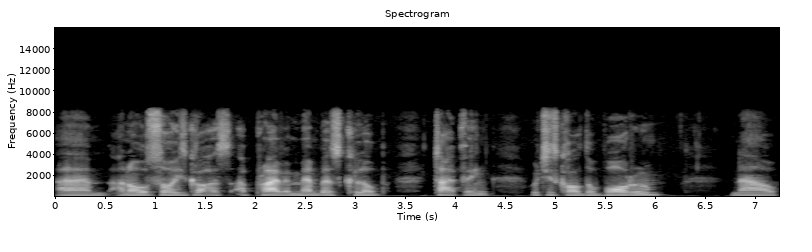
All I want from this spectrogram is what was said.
Um, and also, he's got a, a, private members club type thing, which is called the War Room. Now,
